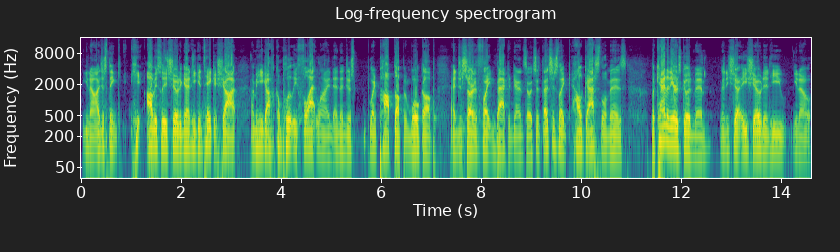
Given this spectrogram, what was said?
you know I just think he obviously it showed again he can take a shot. I mean, he got completely flatlined and then just like popped up and woke up and just started fighting back again. So it's just that's just like how Gastelum is. But Cannonier is good, man, and he sho- he showed it. He you know.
